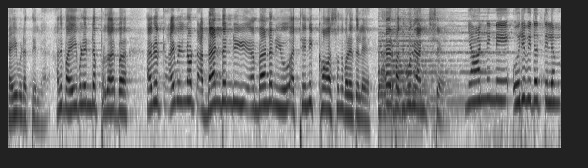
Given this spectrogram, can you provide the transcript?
കൈവിടത്തില്ല. അത് ബൈബിളിന്റെ പ്രധാന I will I will not abandon you abandon you at any cost എന്ന് പറയത്തില്ലേ? രണ്ടായിരത്തി പതിമൂന്ന് അഞ്ച്. ഞാൻ നിന്നെ ഒരു വിധത്തിലും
